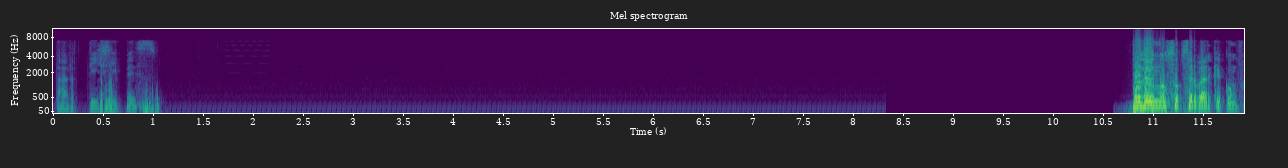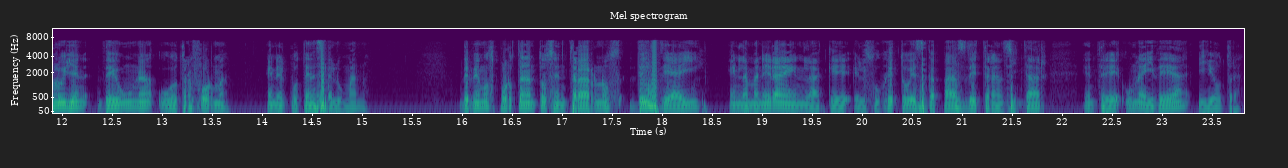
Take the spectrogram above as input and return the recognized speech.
partícipes, podemos observar que confluyen de una u otra forma en el potencial humano. Debemos, por tanto, centrarnos desde ahí en la manera en la que el sujeto es capaz de transitar entre una idea y otra,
